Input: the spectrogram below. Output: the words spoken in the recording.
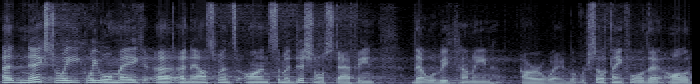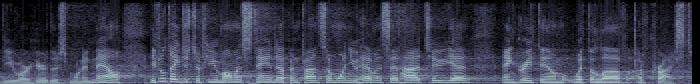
Uh, next week, we will make uh, announcements on some additional staffing that will be coming our way. But we're so thankful that all of you are here this morning. Now, if you'll take just a few moments, stand up and find someone you haven't said hi to yet and greet them with the love of Christ.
